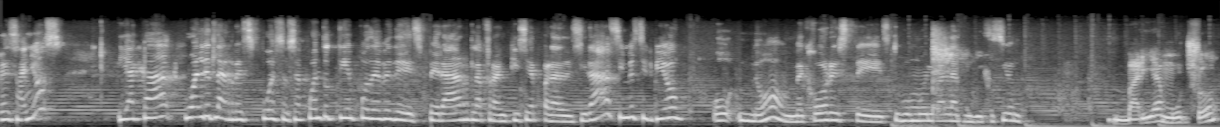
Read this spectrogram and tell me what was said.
tres años. Y acá, ¿cuál es la respuesta? O sea, ¿cuánto tiempo debe de esperar la franquicia para decir, ah, sí me sirvió? O no, mejor este, estuvo muy mal la decisión varía mucho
